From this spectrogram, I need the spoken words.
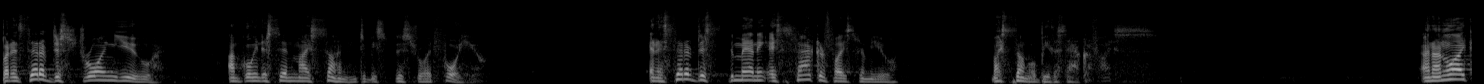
But instead of destroying you, I'm going to send my son to be destroyed for you. And instead of just demanding a sacrifice from you, my son will be the sacrifice. And unlike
